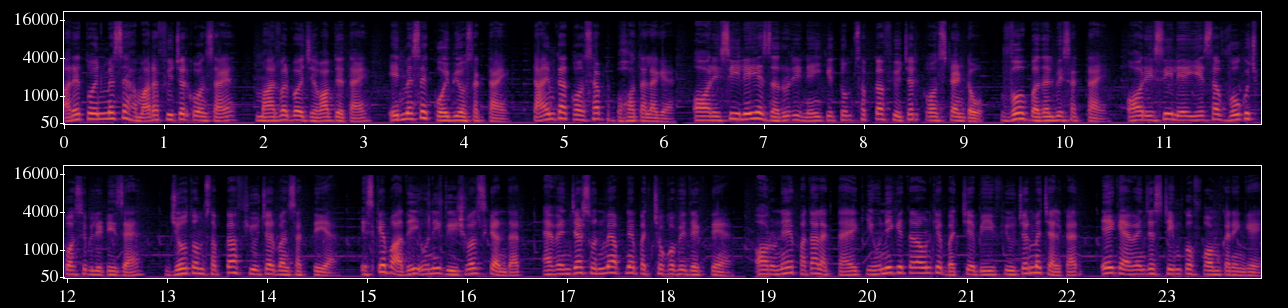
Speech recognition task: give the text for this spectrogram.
अरे तो इनमें से हमारा फ्यूचर कौन सा है? मार्वल बॉय जवाब देता है, इनमें से कोई भी हो सकता है। टाइम का कॉन्सेप्ट बहुत अलग है और इसीलिए ये ज़रूरी नहीं कि तुम सबका फ्यूचर कांस्टेंट हो, वो बदल भी सकता है। और इसीलिए ये सब वो कुछ पॉसिबिलिटीज है, जो तुम सबका फ्यूचर बन सकती है। इसके बाद ही उन्हीं विजुअल्स के अंदर एवेंजर्स उनमें अपने बच्चों को भी देखते हैं और उन्हें पता लगता है कि उन्हीं की तरह उनके बच्चे भी फ्यूचर में चलकर एक एवेंजर्स टीम को फॉर्म करेंगे,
